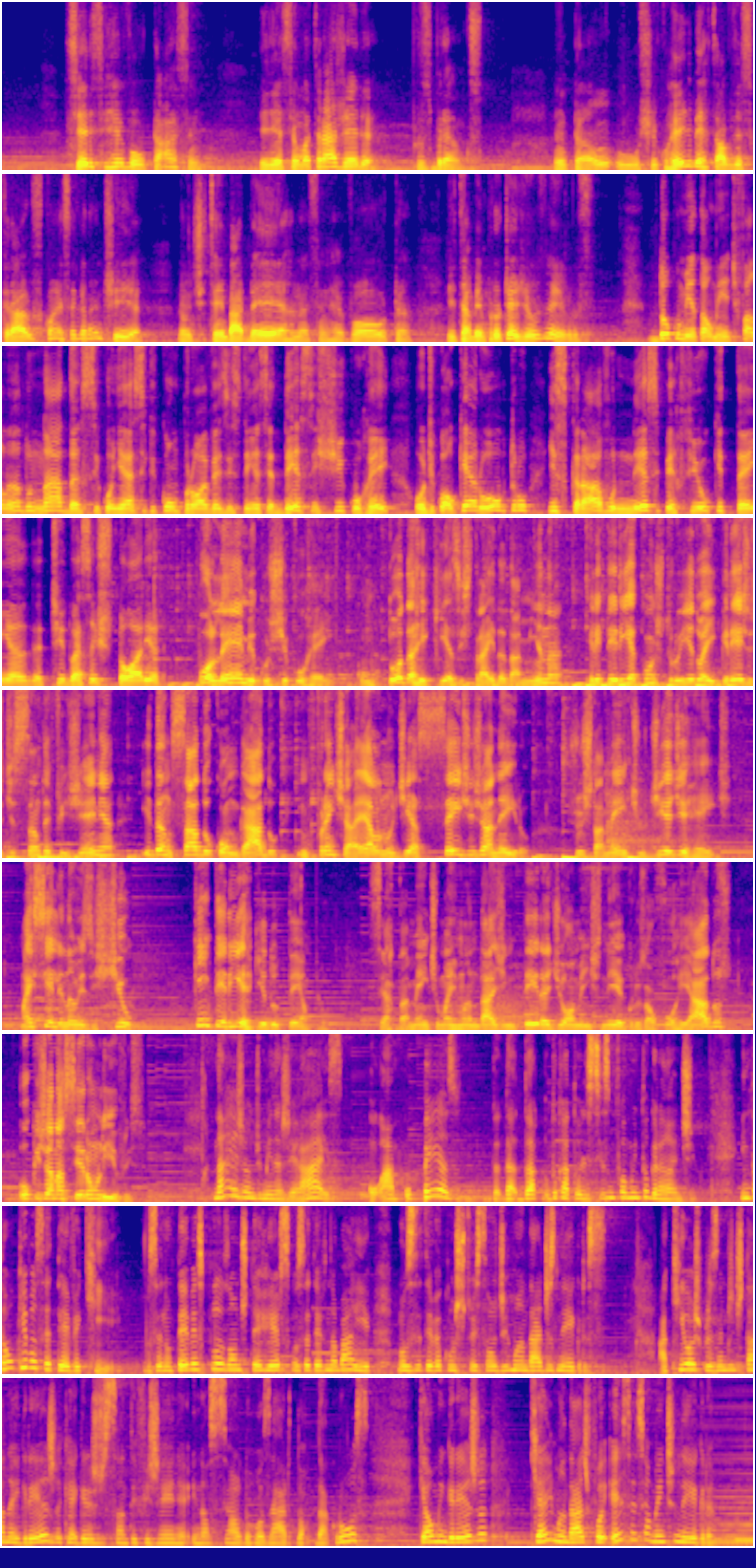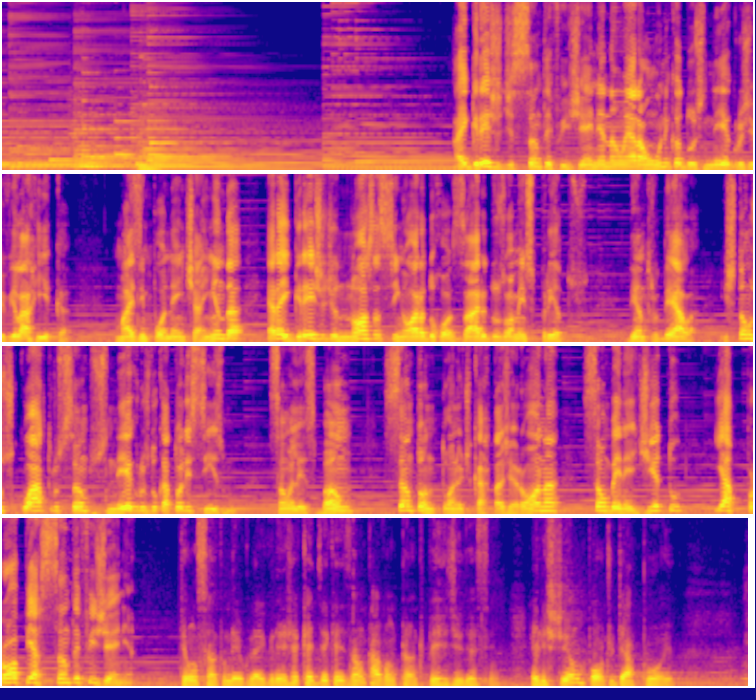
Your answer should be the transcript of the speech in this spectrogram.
Se eles se revoltassem, iria ser uma tragédia para os brancos. Então, o Chico Rei libertava os escravos com essa garantia não sem baderna, sem revolta, e também proteger os negros. Documentalmente falando, nada se conhece que comprove a existência desse Chico Rei ou de qualquer outro escravo nesse perfil que tenha eh, tido essa história. Polêmico Chico Rei. Com toda a riqueza extraída da mina, ele teria construído a igreja de Santa Efigênia e e dançado o congado em frente a ela no dia 6 de janeiro, justamente o dia de Reis. Mas se ele não existiu, quem teria erguido o templo? Certamente uma irmandade inteira de homens negros alforreados ou que já nasceram livres. Na região de Minas Gerais, o, peso do catolicismo foi muito grande. Então, o que você teve aqui? Você não teve a explosão de terreiros que você teve na Bahia, mas você teve a constituição de irmandades negras. Aqui hoje, por exemplo, a gente está na igreja, que é a igreja de Santa Efigênia e Nossa Senhora do Rosário da Cruz, que é uma igreja que a irmandade foi essencialmente negra. A igreja de Santa Efigênia não era a única dos negros de Vila Rica. Mais imponente ainda era a igreja de Nossa Senhora do Rosário dos Homens Pretos. Dentro dela estão os quatro santos negros do catolicismo: São Elesbão, Santo Antônio de Cartagerona, São Benedito e a própria Santa Efigênia. Tem um santo negro na igreja, quer dizer que eles não estavam tanto perdidos assim. Eles tinham um ponto de apoio.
